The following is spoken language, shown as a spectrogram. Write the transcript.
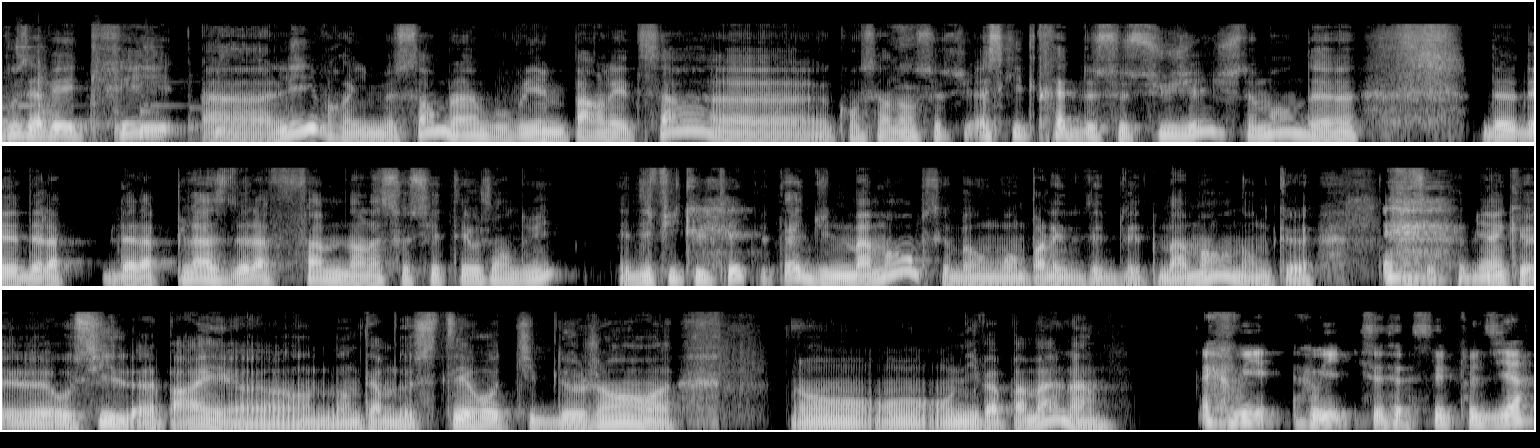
Vous avez écrit un livre, il me semble, hein, vous vouliez me parler de ça, euh, concernant ce sujet. Est-ce qu'il traite de ce sujet, justement, de, de, de, la, de la place de la femme dans la société aujourd'hui? Les difficultés peut-être d'une maman, parce que bon, on parlait d'être maman, donc euh, c'est très bien que euh, aussi, pareil, en, termes de stéréotypes de genre, on, on, on y va pas mal. Oui, oui, c'est peu dire.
